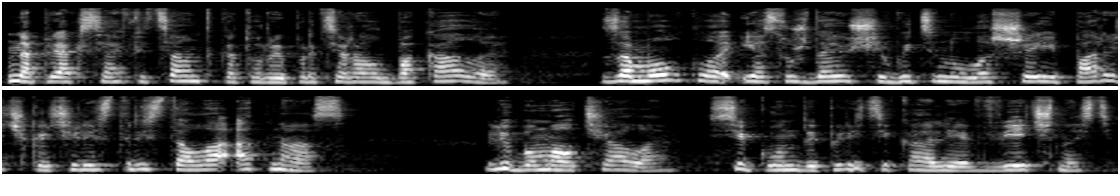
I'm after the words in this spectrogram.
Напрягся официант, который протирал бокалы, замолкла и осуждающе вытянула шеи парочка через три стола от нас. Люба молчала. Секунды перетекали в вечность,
